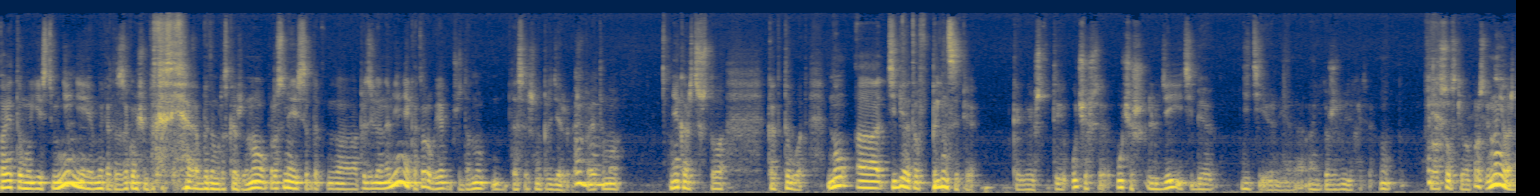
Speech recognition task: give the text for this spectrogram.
поэтому есть мнение, мы когда закончим подкаст, я об этом расскажу. Но просто у меня есть определенное мнение, которого я уже давно достаточно придерживаюсь. Угу. Поэтому мне кажется, что как-то вот. Ну, а тебе это в принципе, как бы, что ты учишься, учишь людей и тебе детей, вернее, да? они тоже люди хотят. Ну, философский вопрос. Ну, не важно.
